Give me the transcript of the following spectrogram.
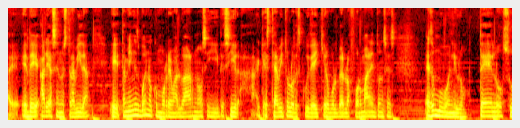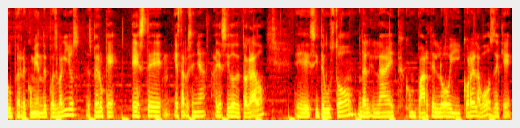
eh, de áreas en nuestra vida. Eh, también es bueno como reevaluarnos y decir, ah, que este hábito lo descuidé y quiero volverlo a formar. Entonces, es un muy buen libro. Te lo súper recomiendo. Y pues, vaguillos, espero que este, esta reseña haya sido de tu agrado. Eh, si te gustó, dale like, compártelo y corre la voz de que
